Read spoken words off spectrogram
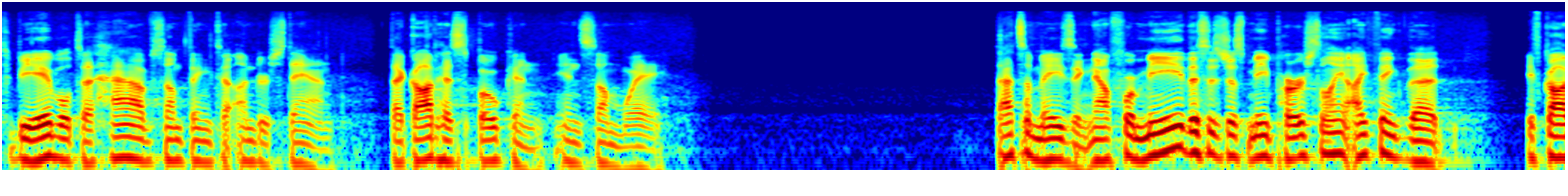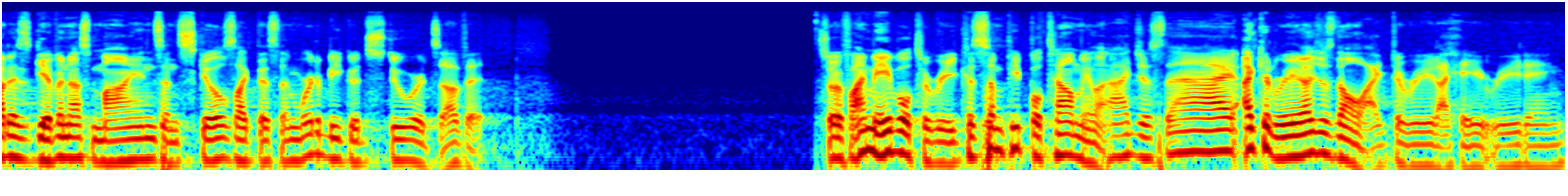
to be able to have something to understand that God has spoken in some way. That's amazing. Now, for me, this is just me personally. I think that if God has given us minds and skills like this, then we're to be good stewards of it. So if I'm able to read, because some people tell me, like, I just, I, I can read, I just don't like to read, I hate reading.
